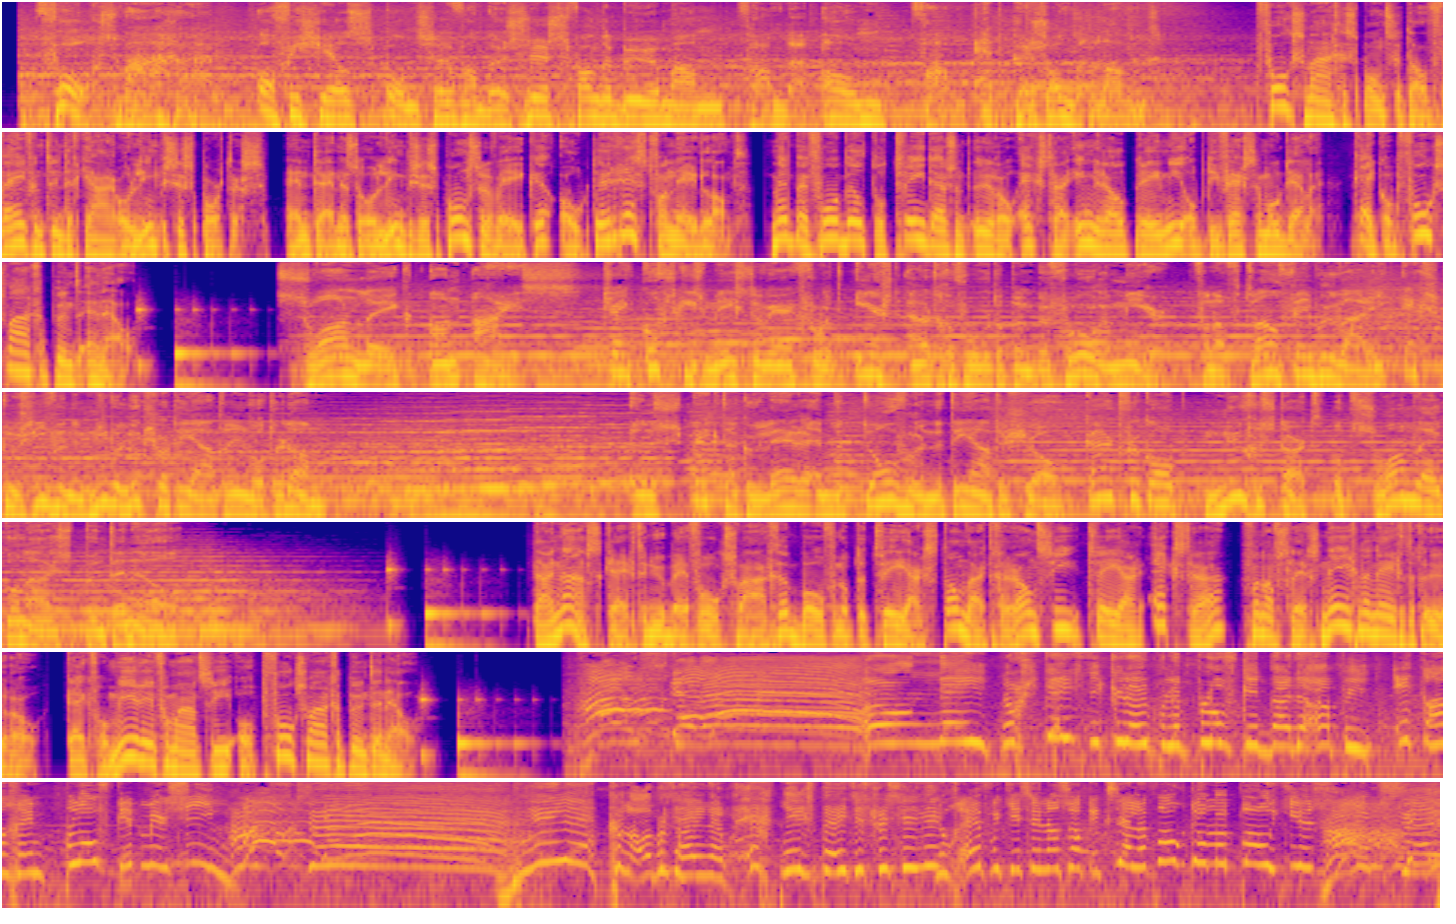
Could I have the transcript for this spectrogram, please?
Volkswagen. Officieel sponsor van de zus van de buurman... van de oom van Epke Zonderland. Volkswagen sponsort al 25 jaar Olympische sporters. En tijdens de Olympische sponsorweken ook de rest van Nederland. Met bijvoorbeeld tot 2000 euro extra inruilpremie op diverse modellen. Kijk op volkswagen.nl. Swan Lake on Ice. Tchaikovskis meesterwerk voor het eerst uitgevoerd op een bevroren meer. Vanaf 12 februari exclusief in het nieuwe Luxor Theater in Rotterdam. Een spectaculaire en betoverende theatershow. Kaartverkoop nu gestart op swanlakeonice.nl. Daarnaast krijgt u nu bij Volkswagen bovenop de 2 jaar standaard garantie 2 jaar extra vanaf slechts 99 euro. Kijk voor meer informatie op volkswagen.nl. Oh nee, nog steeds die kreupele plofkip bij de appie. Ik kan geen plofkip meer zien. Nee, kan Albert Heijn nou echt niks beters verzinnen? Nog eventjes en dan zak ik zelf ook door mijn pootjes. Hamster!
